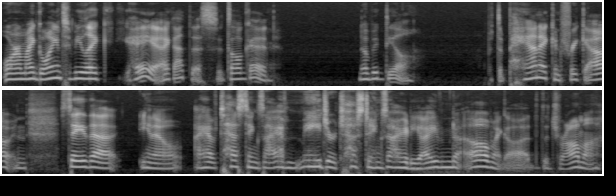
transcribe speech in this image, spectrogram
Or am I going to be like, hey, I got this. It's all good. No big deal. But to panic and freak out and say that, you know, I have test anxiety, I have major test anxiety. I oh my God, the drama,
